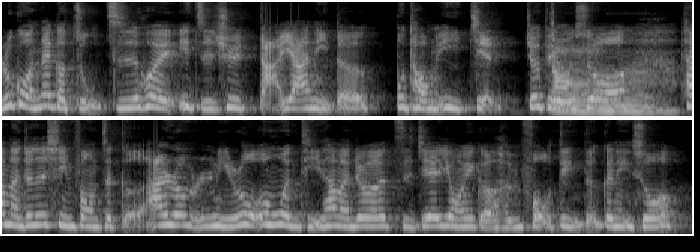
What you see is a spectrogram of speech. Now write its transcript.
如果那个组织会一直去打压你的不同意见，就比如说他们就是信奉这个啊，如你如果问问题，他们就会直接用一个很否定的跟你说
